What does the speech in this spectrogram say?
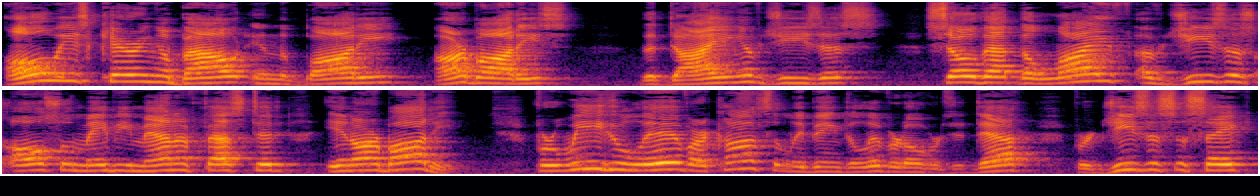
always carrying about in the body, our bodies, the dying of Jesus, so that the life of Jesus also may be manifested in our body. For we who live are constantly being delivered over to death for Jesus' sake,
